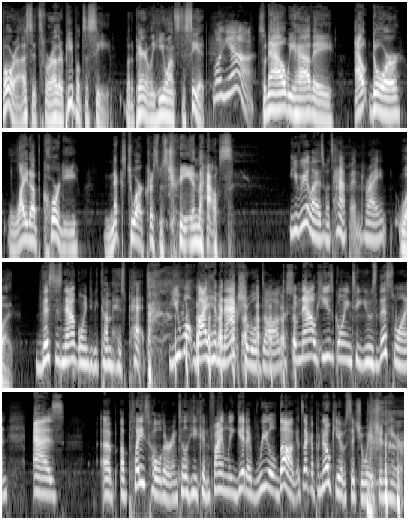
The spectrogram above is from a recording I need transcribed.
for us, it's for other people to see. But apparently he wants to see it. Well, yeah. So now we have a outdoor light up corgi next to our Christmas tree in the house. You realize what's happened, right? What? This is now going to become his pet. You won't buy him an actual dog, so now he's going to use this one as a, a placeholder until he can finally get a real dog. It's like a Pinocchio situation here.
